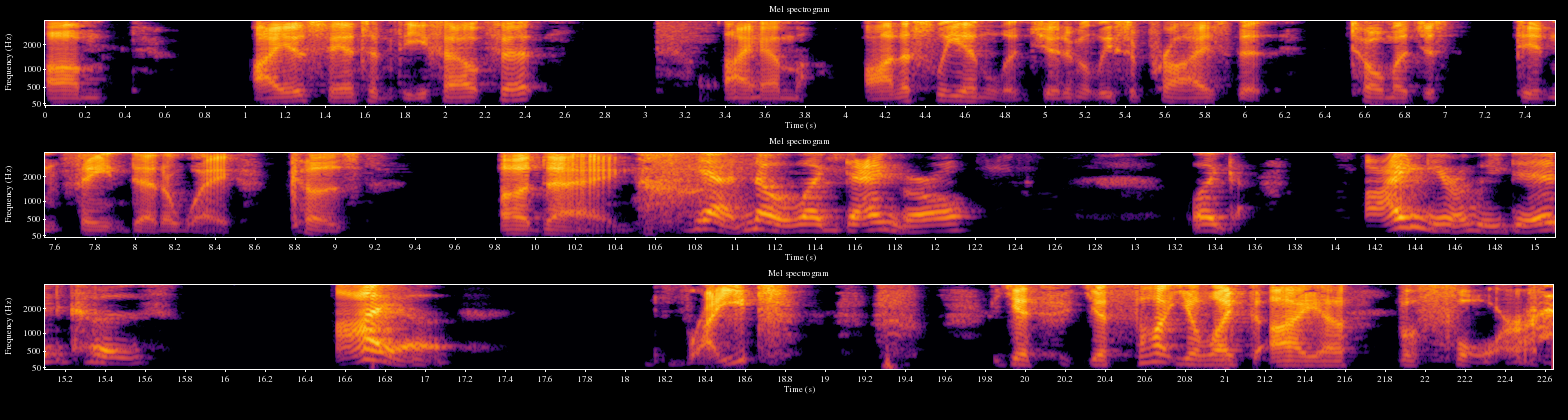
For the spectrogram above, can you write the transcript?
Um, Aya's Phantom Thief outfit. I am honestly and legitimately surprised that Toma just didn't faint dead away. Cause, a dang. Yeah, no, like dang girl. Like, I nearly did, cause Aya. Right? You you thought you liked Aya before.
